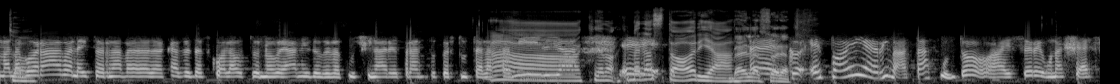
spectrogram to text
mamma lavorava, lei tornava da casa da scuola a 8-9 anni, doveva cucinare il pranzo per tutta la famiglia. Ah, che ro- che E- bella storia. Bella storia. Ecco, e poi è arrivata appunto a essere una chef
